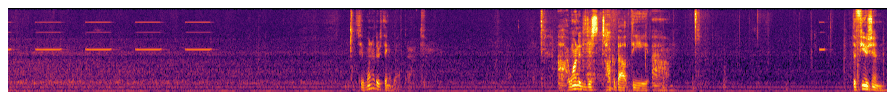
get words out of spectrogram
see one other thing about that. Uh, I wanted to just talk about the um, the fusion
